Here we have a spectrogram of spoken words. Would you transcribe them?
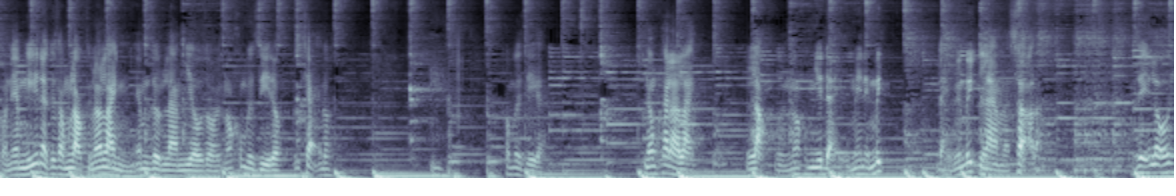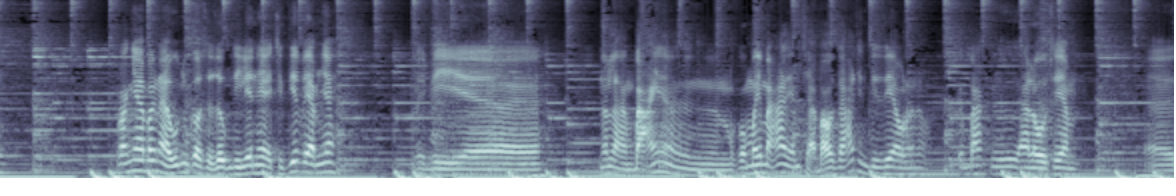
Còn em nghĩ là cái dòng lọc thì nó lành em dừng làm nhiều rồi nó không việc gì đâu cứ chạy thôi. Không việc gì cả. Nó khá là lành. Lọc nó không như đẩy mấy cái mic. Đẩy mấy mic làm là sợ lắm. Dễ lỗi. Các nha bác nào có nhu cầu sử dụng thì liên hệ trực tiếp với em nhé bởi vì uh, nó là hàng bãi ờ, có mấy mã thì em chả báo giá trên video nữa đâu. Các bác cứ alo cho em. Ờ,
